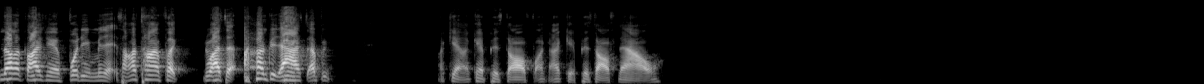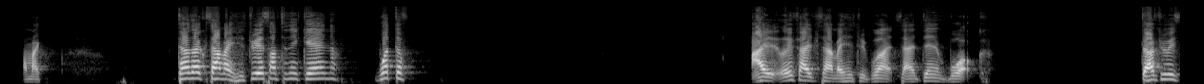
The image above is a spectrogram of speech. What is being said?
another live in 40 minutes. I don't have time for like rest of 100 hours every. I can't, I get pissed off. I, I get pissed off now. I'm like, did I like my history or something again? What the? I at least I just had my history once and it didn't work. Do I have to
